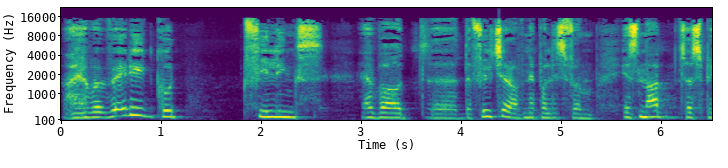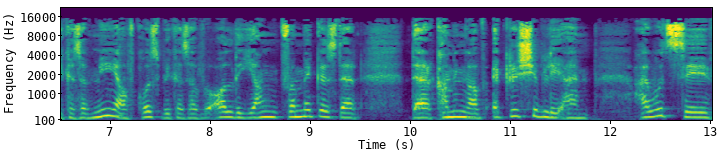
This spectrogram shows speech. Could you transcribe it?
I have a very good feelings about uh, the future of Nepalese film. It's not just because of me, of course, because of all the young filmmakers that that are coming up aggressively. I'm, I would say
